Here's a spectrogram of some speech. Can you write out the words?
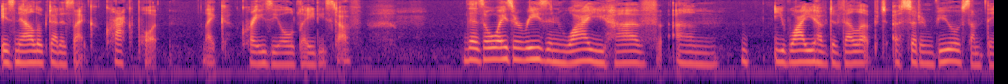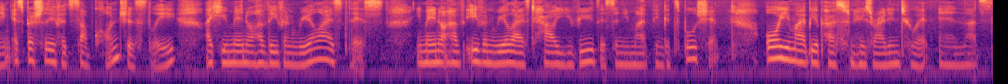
is now looked at as like crackpot, like crazy old lady stuff. There's always a reason why you have um, you, why you have developed a certain view of something, especially if it's subconsciously. Like you may not have even realized this. You may not have even realized how you view this, and you might think it's bullshit. Or you might be a person who's right into it, and that's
